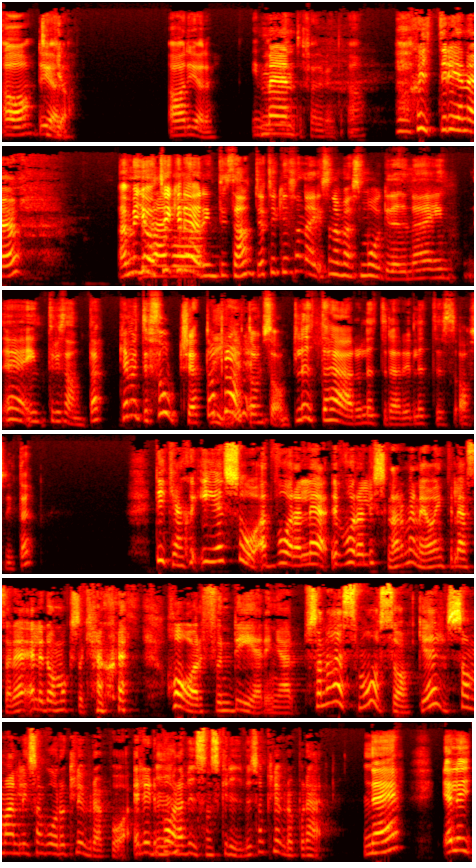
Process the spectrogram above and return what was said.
Ja, det gör Tycker det. jag. Ja, det gör det. Innan Men- men... inte före vet. Ja. Skit i det nu. Ja, men Det jag här tycker var- det här är intressant. Jag tycker sådana, här smågrejerna är, in, är intressanta. Kan vi inte fortsätta att Det prata det. om sånt? Lite här och lite där i lite avsnitten. Det kanske är så att våra, lä- våra lyssnare, menar jag, inte läsare, eller de också kanske, har funderingar. Sådana här små saker som man liksom går och klurar på. Eller är det bara vi som skriver som klurar på det här? Nej, eller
